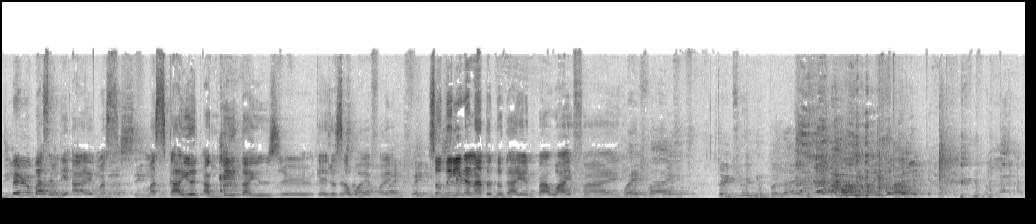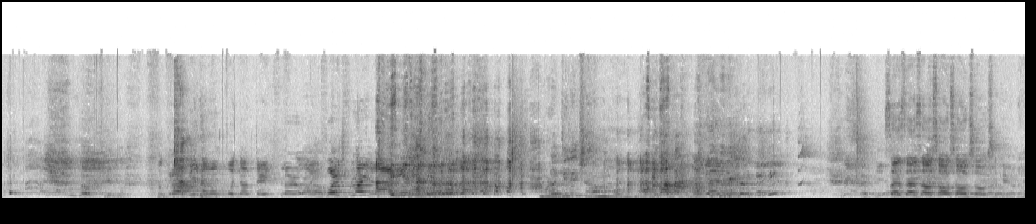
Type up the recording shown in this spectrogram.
deep. pero basin di ay mas Basin. mas kayod ang data user kaysa Kaysa sa, sa Wi-Fi. Wi-Fi So dili na nato dugayon pa Wi-Fi. Wi-Fi. Third floor nyo balay. Oh, Wi-Fi. okay. Grabe naman po ng third floor o fourth floor lang. Mula dili siya hambog. Mula siya hambog. So so so so so so so. Okay, okay.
